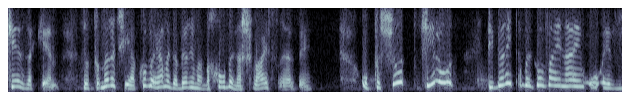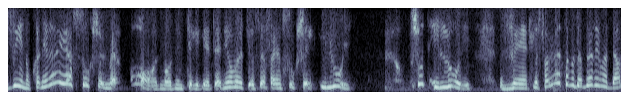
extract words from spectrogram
כזקן. זאת אומרת שיעקב היה מדבר עם הבחור בן ה-17 הזה, הוא פשוט, כאילו, דיבר איתו בגובה העיניים, הוא הבין, הוא כנראה היה סוג של מאוד מאוד אינטליגנטי. אני אומרת, יוסף היה סוג של עילוי. פשוט עילוי. ולפעמים אתה מדבר עם אדם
